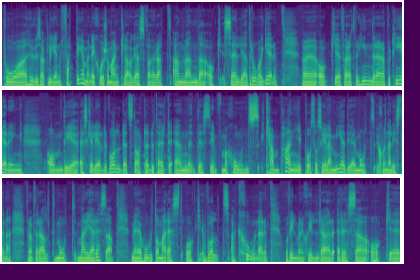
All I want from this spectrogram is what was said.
på huvudsakligen fattiga människor som anklagas för att använda och sälja droger. Eh, och för att förhindra rapportering om det eskalerade våldet startade Duterte en desinformationskampanj på sociala medier mot journalisterna, framförallt mot Maria Ressa, med hot om arrest och våldsaktioner. Och filmen skildrar Ressa och eh,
